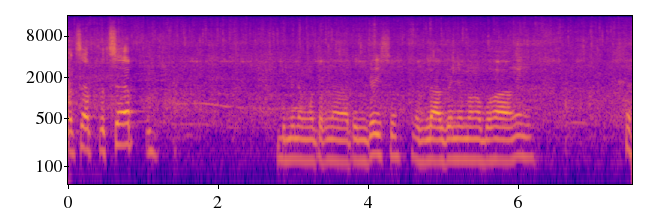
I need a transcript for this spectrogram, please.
What's up, what's up? Dumi ng motor natin guys, oh. Naglagan yung mga buhangin.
